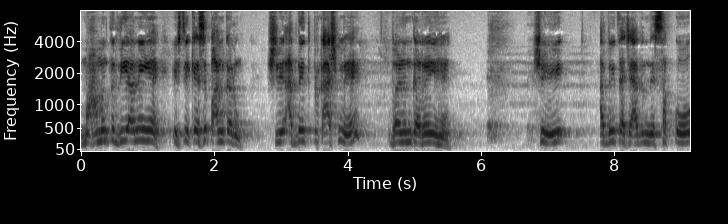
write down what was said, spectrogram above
महामंत्र दिया नहीं है, इससे कैसे पान करूँ? श्री अद्वैत प्रकाश में वर्णन कर रहे हैं। श्री अद्वैताचार्य ने सबको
